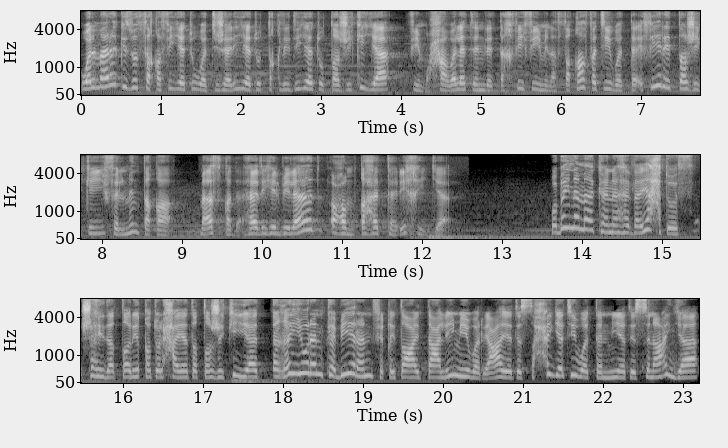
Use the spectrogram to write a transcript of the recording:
والمراكز الثقافية والتجارية التقليدية الطاجيكية في محاولة للتخفيف من الثقافة والتأثير الطاجيكي في المنطقة. ما أفقد هذه البلاد عمقها التاريخي. وبينما كان هذا يحدث شهدت طريقة الحياة الطاجيكية تغيرا كبيرا في قطاع التعليم والرعاية الصحية والتنمية الصناعية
